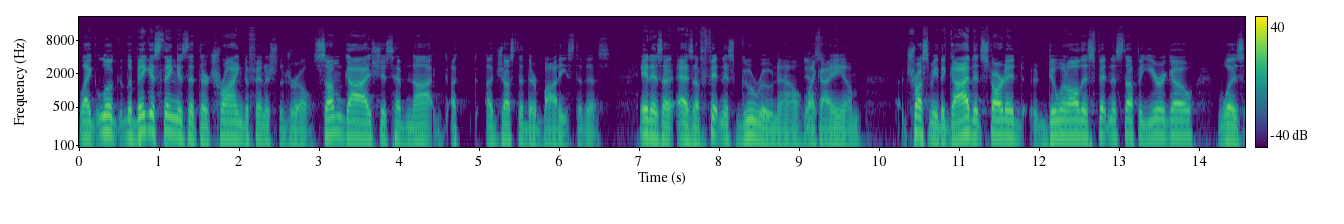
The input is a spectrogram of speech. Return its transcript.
Like, look, the biggest thing is that they're trying to finish the drill. Some guys just have not uh, adjusted their bodies to this. And as a as a fitness guru now, like I am, trust me, the guy that started doing all this fitness stuff a year ago was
